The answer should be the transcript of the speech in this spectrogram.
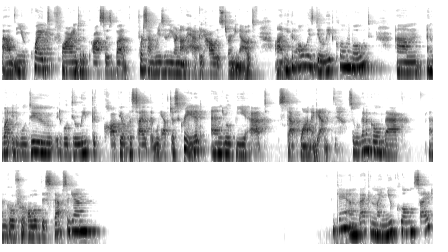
um, and you're quite far into the process, but for some reason you're not happy how it's turning out. Uh, you can always delete clone mode. Um, and what it will do, it will delete the copy of the site that we have just created and you'll be at step one again. So we're gonna go back and go through all of these steps again. Okay, I'm back in my new clone site.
